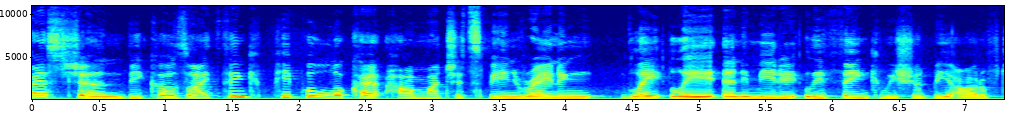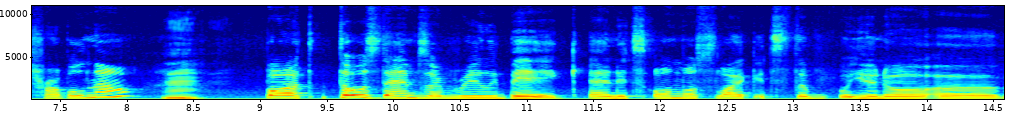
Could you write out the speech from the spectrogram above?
question because I think people look at how much it's been raining lately and immediately think we should be out of trouble now. Mm but those dams are really big and it's almost like it's the you know uh,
